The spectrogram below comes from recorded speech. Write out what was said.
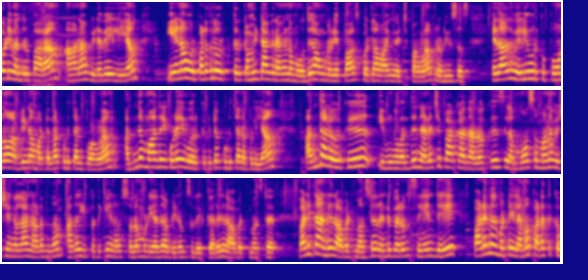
ஓடி வந்திருப்பாராம். ஆனால் விடவே இல்லையாம். ஏன்னா ஒரு படத்தில் ஒருத்தர் கமிட் ஆகுறாங்கன்னும் போது அவங்களுடைய பாஸ்போர்ட்லாம் வாங்கி வச்சுப்பாங்களாம் ப்ரொடியூசர்ஸ் ஏதாவது வெளியூருக்கு போனோம் அப்படின்னா மட்டும்தான் கொடுத்து அனுப்புவாங்களாம். அந்த மாதிரி கூட இவர்கிட்ட கொடுத்து அனுப்பலையாம். அந்த அளவுக்கு இவங்க வந்து நினச்சி பார்க்காத அளவுக்கு சில மோசமான விஷயங்கள்லாம் நடந்துதான் அதை இப்போதைக்கு என்னால் சொல்ல முடியாது அப்படின்னு சொல்லியிருக்காரு ராபர்ட் மாஸ்டர். வனிதாண்டு ராபர்ட் மாஸ்டர் ரெண்டு பேரும் சேர்ந்தே படங்கள் மட்டும் இல்லாமல் படத்துக்கு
